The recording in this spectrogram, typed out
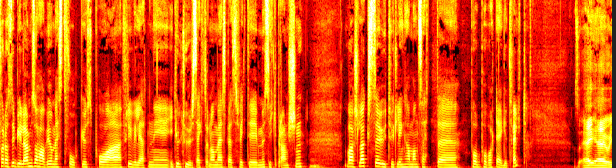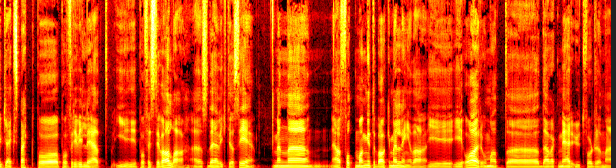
For oss i Bylarm så har vi jo mest fokus på frivilligheten i, i kultursektoren, og mer spesifikt i musikkbransjen. Mm. Hva slags utvikling har man sett eh, på, på, vårt eget felt? Altså, jeg er jo ikke ekspert på, på frivillighet i, på festivaler, eh, så det er viktig å si. Men uh, jeg har fått mange tilbakemeldinger da, i, i, år om at uh, det har vært mer utfordrende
